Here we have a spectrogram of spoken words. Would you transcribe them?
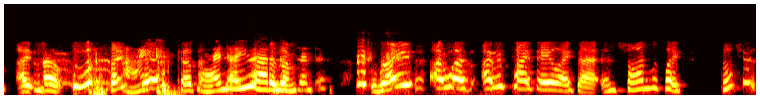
I, oh, I, did, I know you had an agenda. Right? I was I was type A like that. And Sean was like, don't you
